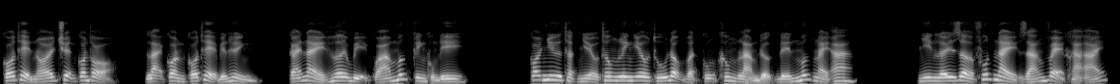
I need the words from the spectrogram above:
Có thể nói chuyện con thỏ, lại còn có thể biến hình, cái này hơi bị quá mức kinh khủng đi. Coi như thật nhiều thông linh yêu thú động vật cũng không làm được đến mức này a. Nhìn lấy giờ phút này dáng vẻ khả ái,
